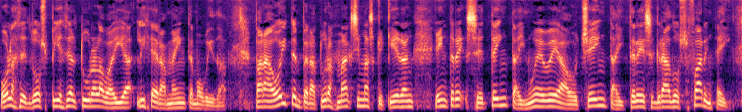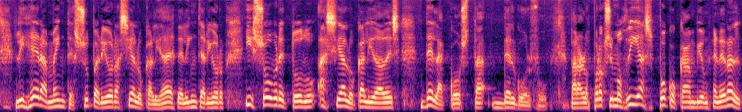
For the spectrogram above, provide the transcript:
olas de dos pies de altura, la bahía ligeramente movida. Para hoy temperaturas máximas que quedan entre 79 a 83 grados Fahrenheit, ligeramente superior hacia localidades del interior y sobre todo hacia localidades de la costa del Golfo. Para los próximos días, poco cambio en general.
